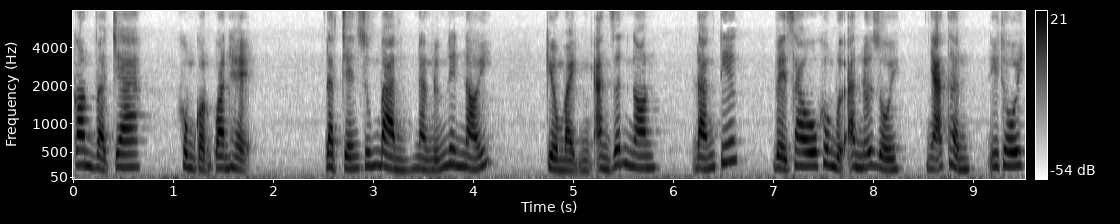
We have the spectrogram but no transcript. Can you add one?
con và cha không còn quan hệ. Đặt chén xuống bàn, nàng đứng lên nói. Kiều Mạch ăn rất ngon. Đáng tiếc, về sau không được ăn nữa rồi. Nhã thần, đi thôi.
